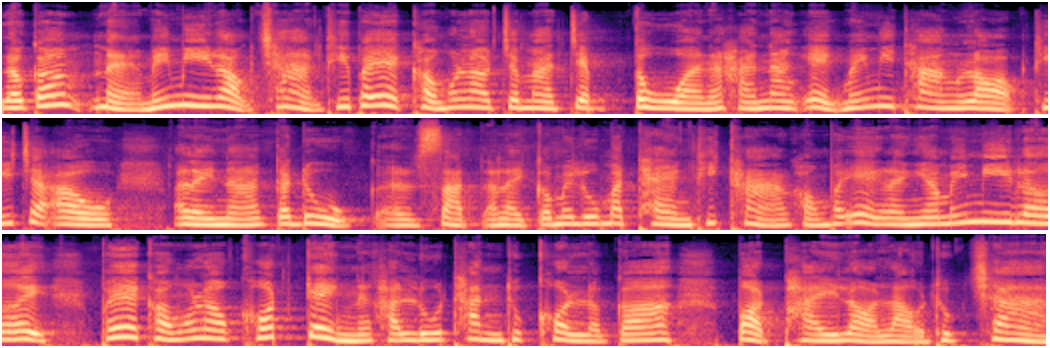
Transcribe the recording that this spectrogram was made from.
แล้วก็แหมไม่มีหรอกฉากที่พระเอกของพวกเราจะมาเจ็บตัวนะคะ นางเอกไม่มีทางหลอกที่จะเอาอะไรนะ กระดูกสัตว์อะไรก็ไม่รู้มาแทงที่ขาของพระเอกอะไรเงี้ยไม่มีเลย พระเอกของพวกเราโคตรเก่งนะคะ รู้ทันทุกคนแล้วก็ปลอดภัยหล่อเหลาทุกฉาก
